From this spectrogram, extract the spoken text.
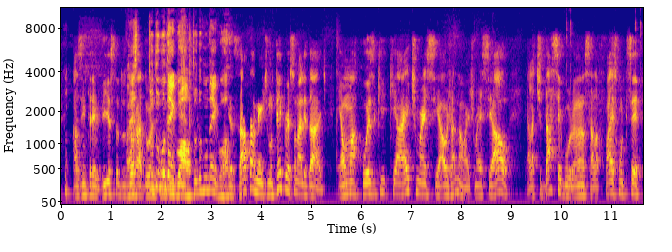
as entrevistas dos Parece jogadores. Todo mundo é igual, todo mundo é igual. Exatamente, não tem personalidade. É uma coisa que, que a arte marcial já não. A arte marcial, ela te dá segurança, ela faz com que você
